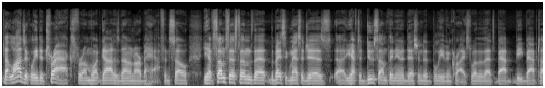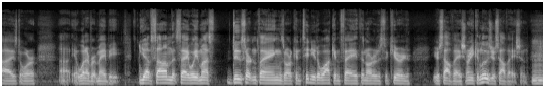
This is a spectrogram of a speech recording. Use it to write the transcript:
that logically detracts from what God has done on our behalf. And so you have some systems that the basic message is uh, you have to do something in addition to believe in Christ, whether that's bab- be baptized or uh, you know, whatever it may be. You have some that say, well, you must do certain things or continue to walk in faith in order to secure your, salvation, or you can lose your salvation. Mm-hmm.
